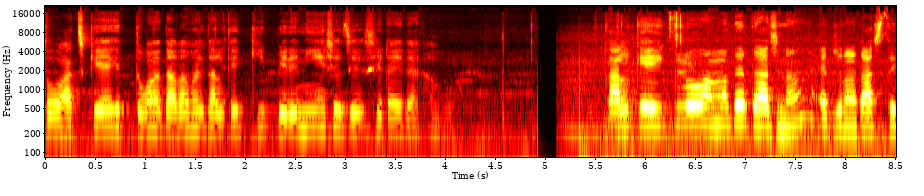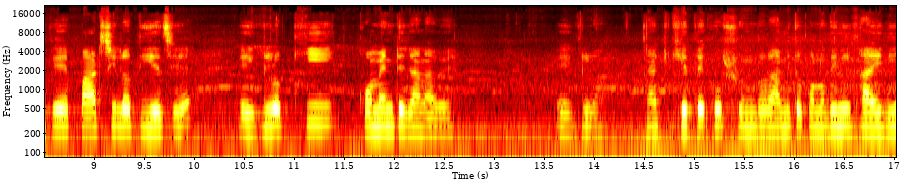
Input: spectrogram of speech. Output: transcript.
তো আজকে তোমাদের দাদাভাই কালকে কি পেরে নিয়ে এসেছে সেটাই দেখাবো। কালকে এইগুলো আমাদের গাছ না, একজনের গাছ থেকে পারছিল দিয়েছে। এইগুলো কি কমেন্টে জানাবে? এইগুলো। আর খেতে খুব সুন্দর, আমি তো কোনো দিনই খাইনি।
